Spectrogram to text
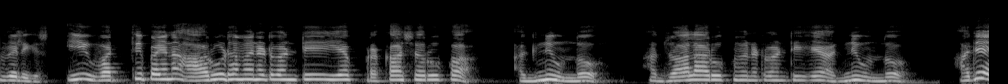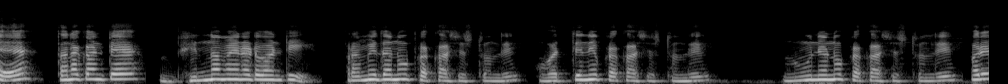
వెలిగిస్తాం. ఈ వత్తి పైన ఆరూఢమైనటువంటి ఏ ప్రకాశ రూప అగ్ని ఉందో ఆ జ్వాలారూపమైనటువంటి ఏ అగ్ని ఉందో అదే తనకంటే భిన్నమైనటువంటి ప్రమిదను ప్రకాశిస్తుంది వత్తిని ప్రకాశిస్తుంది నూనెను ప్రకాశిస్తుంది. మరి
